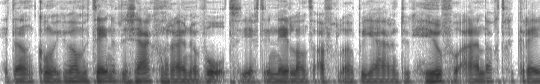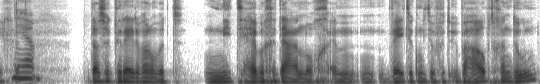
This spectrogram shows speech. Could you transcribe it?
Ja, dan kom ik wel meteen op de zaak van Ruinerwold. Die heeft in Nederland de afgelopen jaren natuurlijk heel veel aandacht gekregen. Ja. Dat is ook de reden waarom we het niet hebben gedaan nog. En weet ook niet of we het überhaupt gaan doen.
